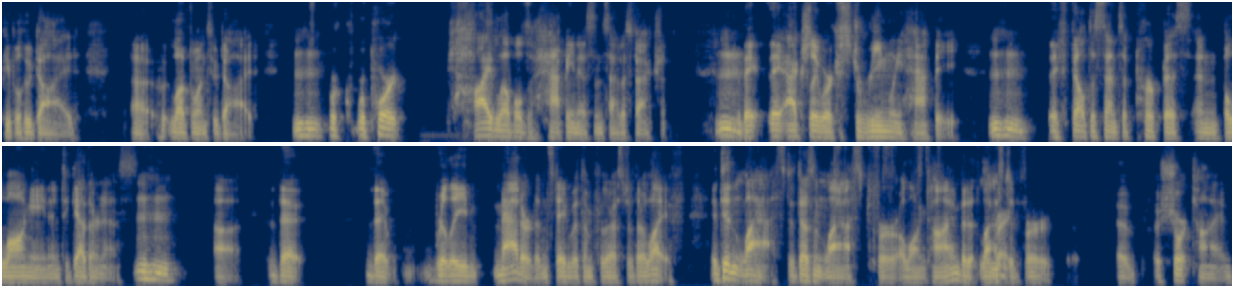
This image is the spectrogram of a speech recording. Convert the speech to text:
people who died uh, loved ones who died Mhm. re- report high levels of happiness and satisfaction Mm. they they actually were extremely happy Mhm. they felt a sense of purpose and belonging and togetherness Mhm. uh, that that really mattered and stayed with them for the rest of their life. It didn't last. It doesn't last for a long time, but it lasted for a, a short time.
